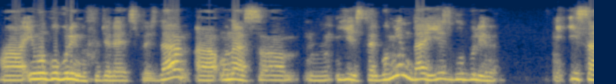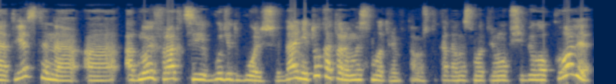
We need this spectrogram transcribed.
иммуноглобулинов выделяется. То есть, да, у нас есть альбумин, да, и есть глобулины. И, соответственно, одной фракции будет больше. Да? Не ту, которую мы смотрим, потому что когда мы смотрим общий белок крови,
